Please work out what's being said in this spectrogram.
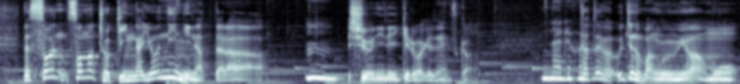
だそその貯金が4人になったらうん週2でいけるわけじゃないですかなるほど。例えばうちの番組はも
